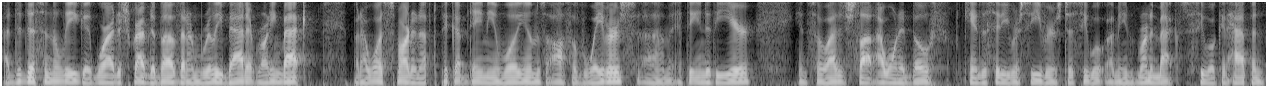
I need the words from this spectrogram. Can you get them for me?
I did this in the league where I described above that I'm really bad at running back, but I was smart enough to pick up Damien Williams off of waivers um, at the end of the year, and so I just thought I wanted both Kansas City receivers to see what I mean running backs to see what could happen,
